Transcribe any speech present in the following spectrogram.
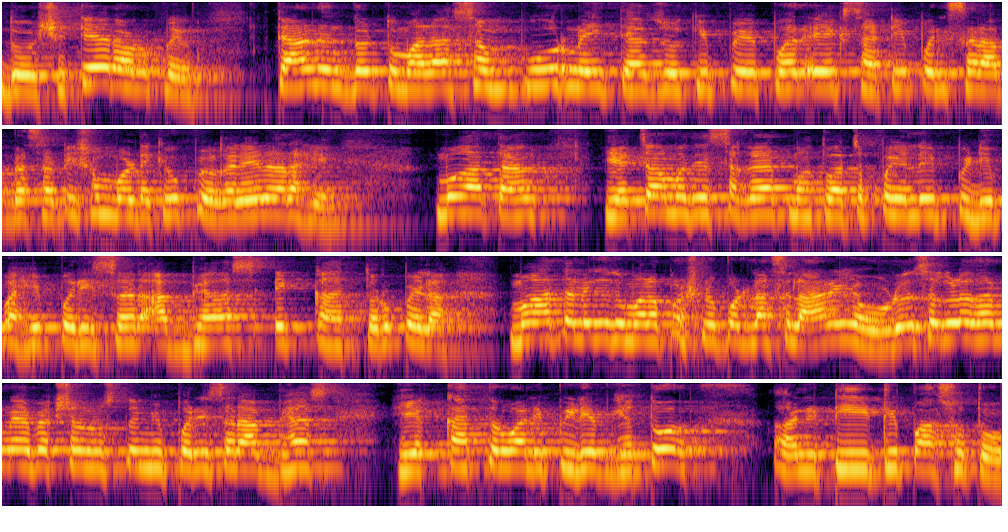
दोनशे तेरा रुपये. त्यानंतर तुम्हाला संपूर्ण इतिहास जो की पेपर एकसाठी परिसर अभ्यासासाठी शंभर टक्के उपयोगाला येणार आहे. मग आता याच्यामध्ये सगळ्यात महत्त्वाचं पहिले पी डी एफ आहे परिसर अभ्यास एकाहत्तर रुपयाला. मग आता लगेच तुम्हाला प्रश्न पडला असेल अरे एवढं सगळं करण्यापेक्षा नुसतं मी परिसर अभ्यास ही एकाहत्तरवाली पी डी एफ घेतो आणि टी ई टी पास होतो.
